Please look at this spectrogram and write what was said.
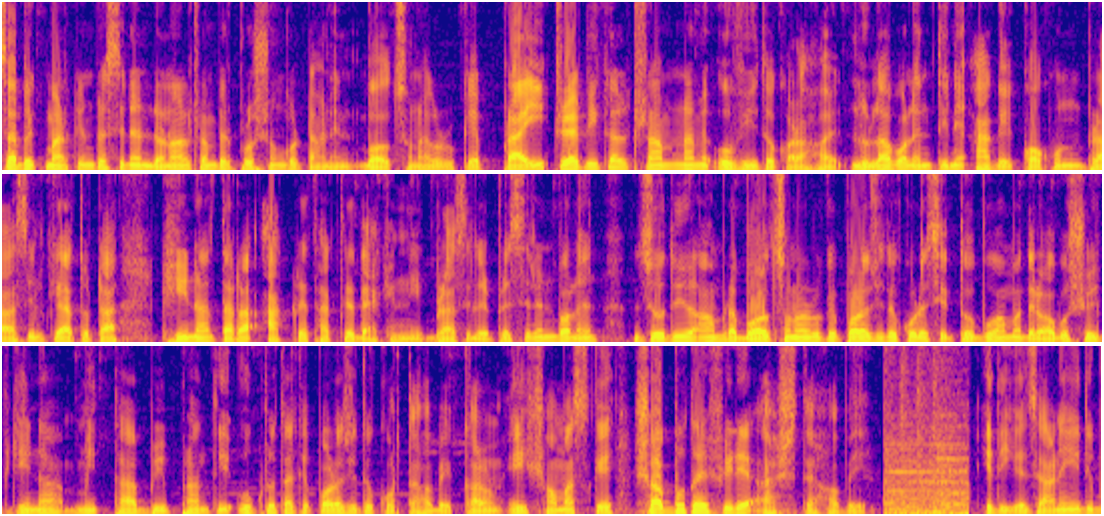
সাবেক মার্কিন প্রেসিডেন্ট ডোনাল্ড ট্রাম্পের প্রসঙ্গ টানেন। বলসোনারোকে প্রায় ট্রপিক্যাল ট্রাম্প নামে অভিহিত করা হয়। লুলা বলেন, তিনি আগে কখন ব্রাজিলকে এতটা ঘৃণা তারা আঁকড়ে থাকতে দেখেননি। ব্রাজিলের প্রেসিডেন্ট বলেন, যদিও আমরা বলসোনারোকে পরাজিত করেছি, তবুও আমাদের অবশ্যই ঘৃণা, মিথ্যা, বিভ্রান্তি, উগ্রতাকে পরাজিত করতে হবে, কারণ এই সমাজকে সভ্যতায় ফিরে আসতে হবে। এদিকে জানিয়ে দিব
